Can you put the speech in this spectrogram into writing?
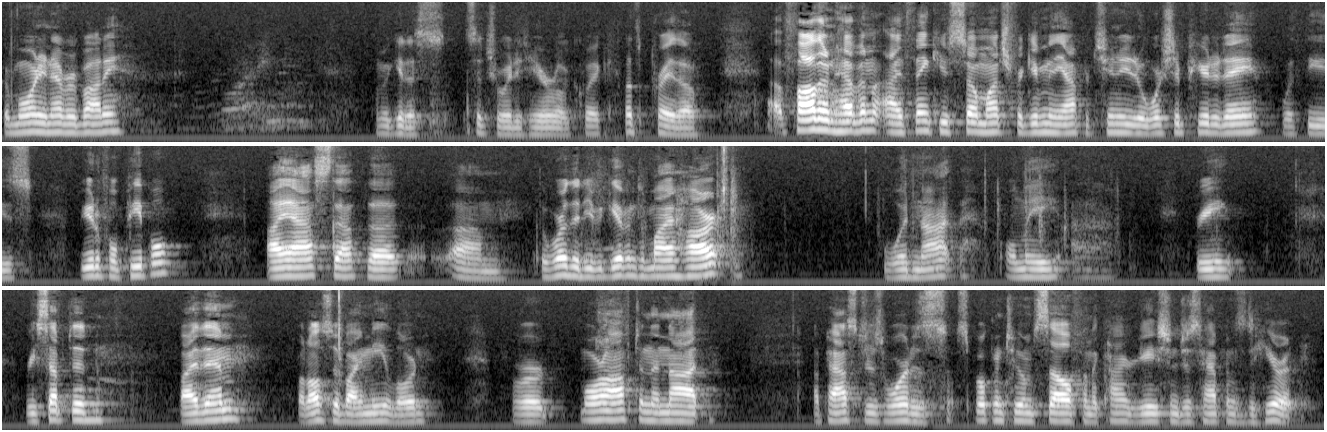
Good morning, everybody. Morning. Let me get us situated here real quick. Let's pray, though. Uh, Father in heaven, I thank you so much for giving me the opportunity to worship here today with these beautiful people. I ask that the, um, the word that you've given to my heart would not only uh, be recepted by them, but also by me, Lord. For more often than not, a pastor's word is spoken to himself, and the congregation just happens to hear it.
